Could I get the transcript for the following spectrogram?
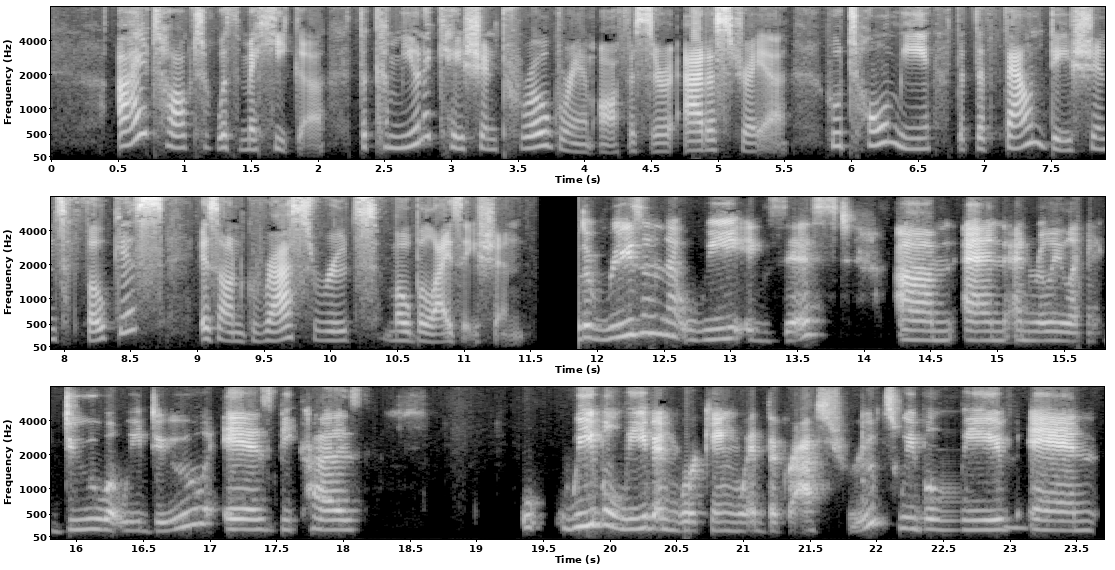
I talked with Mahika, the communication program officer at Astraea, who told me that the foundation's focus is on grassroots mobilization. The reason that we exist um, and and really like do what we do is because we believe in working with the grassroots. We believe in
